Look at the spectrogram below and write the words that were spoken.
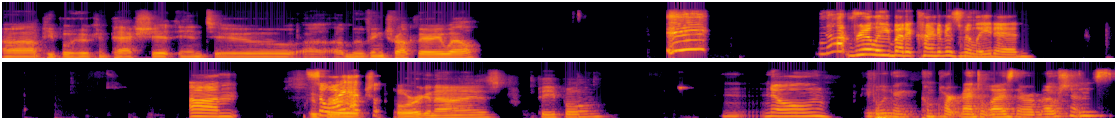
Uh, people who can pack shit into a, a moving truck very well. Not really, but it kind of is related. Um, so I actually organized people. n- no, People can compartmentalize their emotions.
